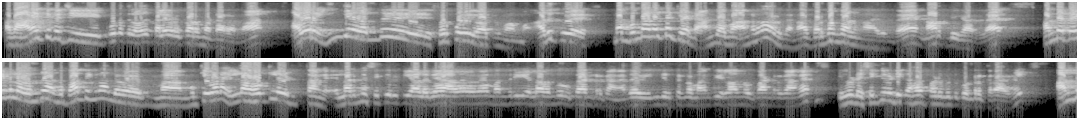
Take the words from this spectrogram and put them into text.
அந்த அனைத்து கட்சி கூட்டத்துல வந்து தலைவர் உட்கார மாட்டாராமா? அவர் இங்க வந்து சொற்பொழிவு ஆற்றுமாமா? அதுக்கு நான் முந்தானே கேட்டேன். அங்க அங்கதான் இருந்தேன். நான் தர்பங்கால நான் இருந்தேன். நார்த் பீகார்ல. அந்த டைம்ல வந்து அங்க பாத்தீங்கன்னா அந்த முக்கியமான எல்லா ஹோட்டலும் எடுத்தாங்க. எல்லாருமே செக்யூரிட்டி ஆளுங்க அவன் மந்திரி எல்லாம் வந்து உட்காந்துருக்காங்க அதாவது இங்க இருக்கிற மந்திரி எல்லாம் வந்து உட்கார்ந்துருக்காங்க. இவருடைய செக்யூரிட்டிக்காக படுபட்டு கொண்டிருக்கிறார்கள். அந்த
